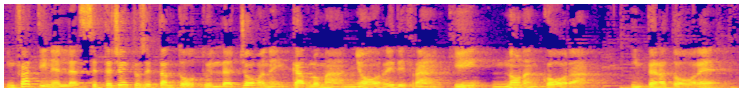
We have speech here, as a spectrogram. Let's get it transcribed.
Infatti nel 778 il giovane Carlo Magno, re dei Franchi, non ancora imperatore,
